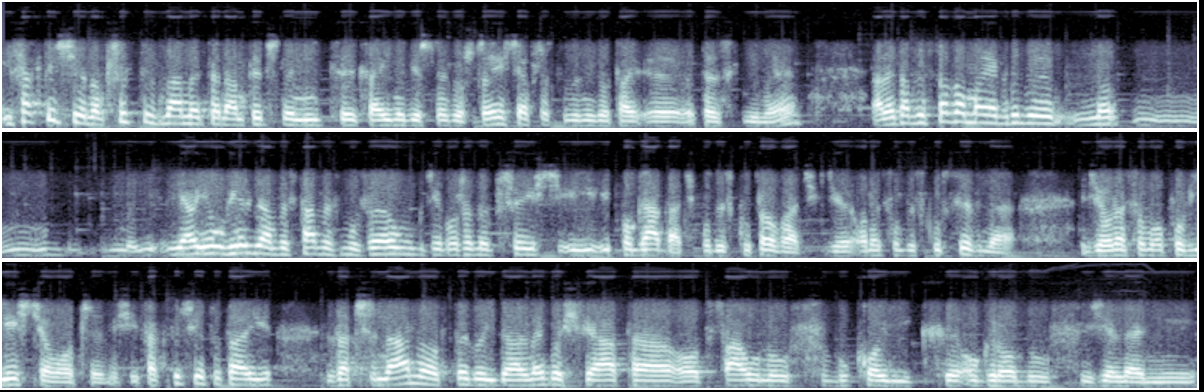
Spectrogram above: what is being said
I faktycznie, no wszyscy znamy ten antyczny mit Krainy Wiecznego Szczęścia, wszyscy do niego tęsknimy. Ale ta wystawa ma jak gdyby, no, ja, ja uwielbiam wystawy w muzeum, gdzie możemy przyjść i, i, pogadać, podyskutować, gdzie one są dyskursywne, gdzie one są opowieścią o czymś. I faktycznie tutaj zaczynamy od tego idealnego świata, od faunów, bukolik, ogrodów, zieleni,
